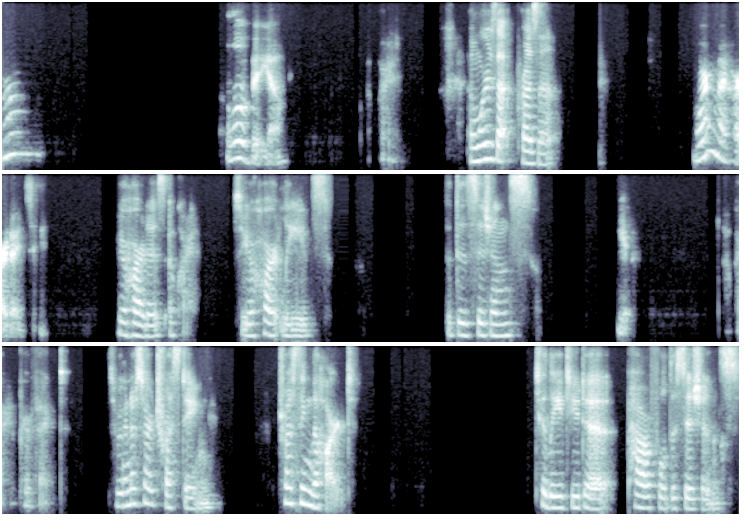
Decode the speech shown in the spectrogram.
Um, a little bit, yeah. Okay. And where is that present? More in my heart, I'd say. Your heart is okay. So your heart leads the decisions. Yeah. Okay, perfect. So we're going to start trusting trusting the heart to lead you to powerful decisions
